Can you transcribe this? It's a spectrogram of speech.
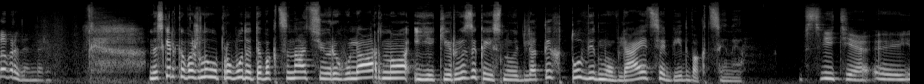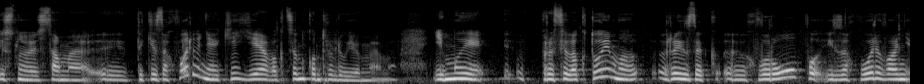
Добрий день, Дар'я. Наскільки важливо проводити вакцинацію регулярно і які ризики існують для тих, хто відмовляється від вакцини? В світі е, існують саме е, такі захворювання, які є вакцин контролюємими. І ми е, профілактуємо ризик хвороб і захворювань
